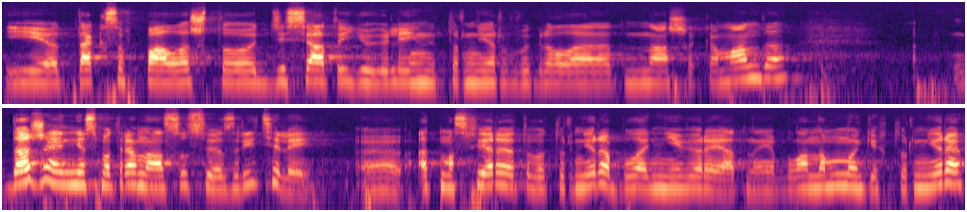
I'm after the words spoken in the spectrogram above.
И так совпало, что десятый юбилейный турнир выиграла наша команда. Даже несмотря на отсутствие зрителей, э, атмосфера этого турнира была невероятная. Я была на многих турнирах,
